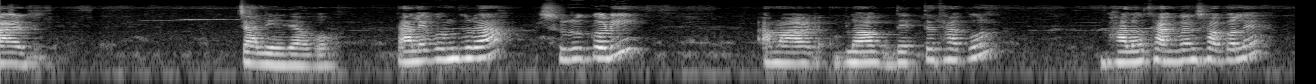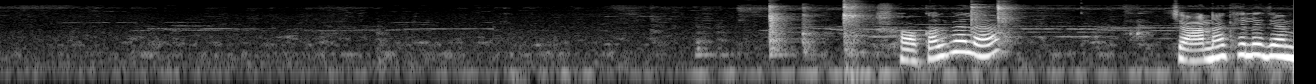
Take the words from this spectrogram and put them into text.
আর চালিয়ে যাব। তাহলে বন্ধুরা, শুরু করি। আমার ব্লগ দেখতে থাকুন। ভালো থাকবেন সকলে। সকালবেলা চা না খেলে যেন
